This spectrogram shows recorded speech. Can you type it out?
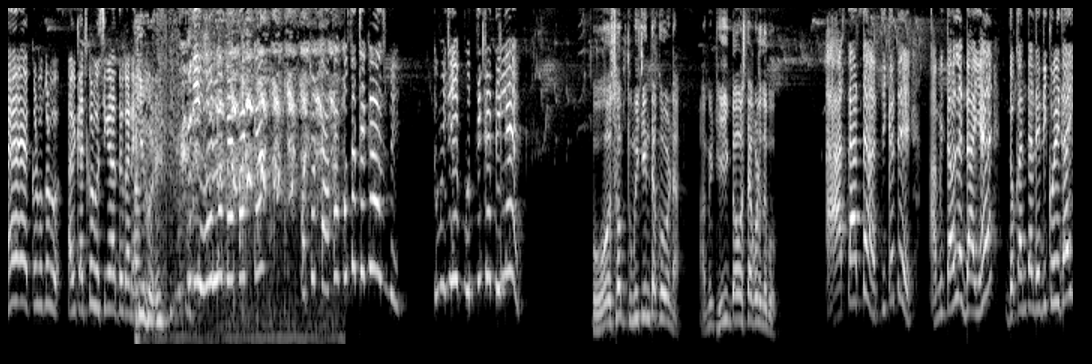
হ্যাঁ হ্যাঁ, করব করব। আমি কাজ করব সিঙ্গারার দোকানে। কি হলো? ব্যাপারটা? কত টাকা কোথা থেকে আসবে? তুমি যে এই বুদ্ধিটা দিলে। ও সব তুমি চিন্তা করো না। আমি ঠিক ব্যবস্থা করে দেবো। আচ্ছা আচ্ছা ঠিক আছে। আমি তাহলে যাই হ্যাঁ দোকানটা রেডি করে যাই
